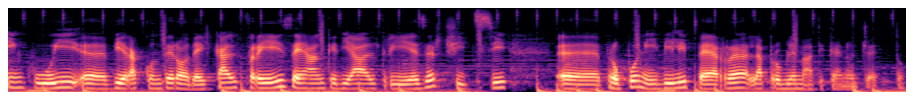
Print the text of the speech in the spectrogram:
in cui eh, vi racconterò del calf raise e anche di altri esercizi eh, proponibili per la problematica in oggetto.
